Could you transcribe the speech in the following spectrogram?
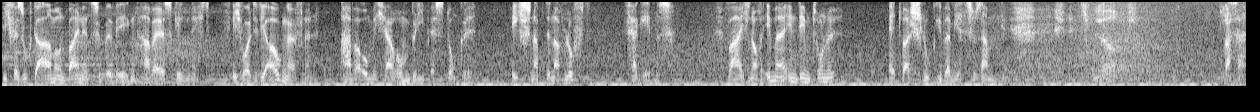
Ich versuchte Arme und Beine zu bewegen, aber es ging nicht. Ich wollte die Augen öffnen, aber um mich herum blieb es dunkel. Ich schnappte nach Luft, vergebens. War ich noch immer in dem Tunnel? Etwas schlug über mir zusammen. Wasser.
